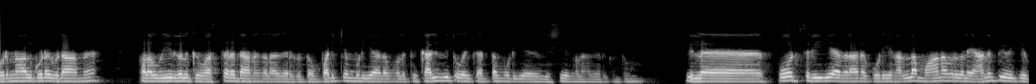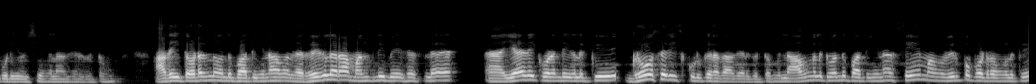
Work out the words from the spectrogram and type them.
ஒரு நாள் கூட விடாமல் பல உயிர்களுக்கு வஸ்திர தானங்களாக இருக்கட்டும் படிக்க முடியாதவங்களுக்கு கல்வித்தொகை கட்ட முடிய விஷயங்களாக இருக்கட்டும் இல்லை ஸ்போர்ட்ஸ் ரீதியாக விளையாடக்கூடிய நல்ல மாணவர்களை அனுப்பி வைக்கக்கூடிய விஷயங்களாக இருக்கட்டும் அதை தொடர்ந்து வந்து பார்த்தீங்கன்னா ரெகுலராக மந்த்லி பேசிஸில் ஏழை குழந்தைகளுக்கு குரோசரிஸ் கொடுக்கறதாக இருக்கட்டும் இல்லை அவங்களுக்கு வந்து பார்த்தீங்கன்னா சேம் அவங்க விருப்பப்படுறவங்களுக்கு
